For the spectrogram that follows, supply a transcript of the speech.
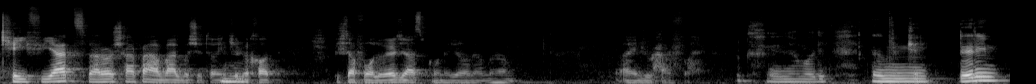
کیفیت براش حرف اول باشه تا اینکه بخواد بیشتر فالوور جذب کنه یا آدم اینجور حرفا. خیلی هم عالی. بریم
